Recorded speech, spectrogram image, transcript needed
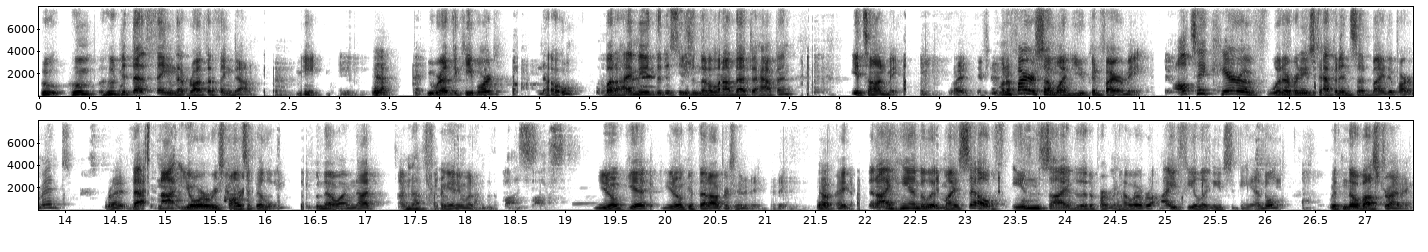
Who who who did that thing that brought the thing down? Me. Yeah. You were at the keyboard? No. But I made the decision that allowed that to happen. It's on me. Right. If you want to fire someone, you can fire me. I'll take care of whatever needs to happen inside my department. Right. That's not your responsibility. No, I'm not. I'm not throwing anyone under the bus. You don't get. You don't get that opportunity. Yep. Right. Then I handle it myself inside the department. However, I feel it needs to be handled with no bus driving.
